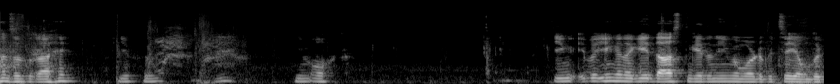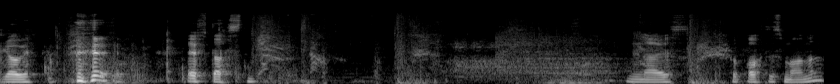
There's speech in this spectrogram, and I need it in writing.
Also 3, 4, 5, 7, 8. Irg über irgendeiner G-Tasten geht dann irgendwann mal der PC unter, glaube ich. F-Tasten. Nice. Verbraucht das Mana?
